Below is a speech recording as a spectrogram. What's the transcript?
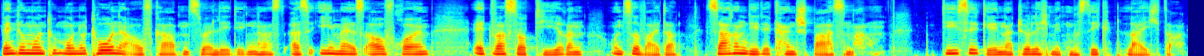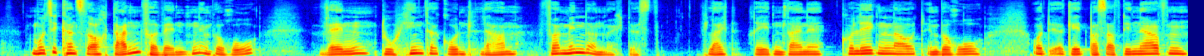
wenn du monotone Aufgaben zu erledigen hast, also E-Mails aufräumen, etwas sortieren und so weiter. Sachen, die dir keinen Spaß machen. Diese gehen natürlich mit Musik leichter. Musik kannst du auch dann verwenden im Büro, wenn du Hintergrundlärm vermindern möchtest. Vielleicht reden deine Kollegen laut im Büro und ihr geht was auf die Nerven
